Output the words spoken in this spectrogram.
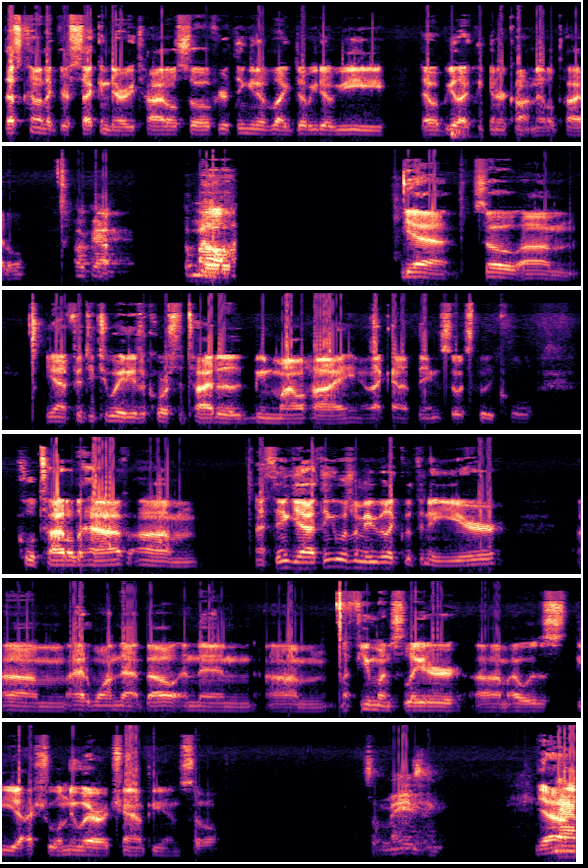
that's kind of like their secondary title. So if you're thinking of like WWE, that would be like the Intercontinental title. Okay. The mile. Yeah. So um, yeah, 5280 is of course the title being mile high, you know that kind of thing. So it's really cool, cool title to have. Um, I think yeah, I think it was maybe like within a year. Um, I had won that belt, and then um, a few months later, um, I was the actual New Era champion. So It's amazing. yeah, Now,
